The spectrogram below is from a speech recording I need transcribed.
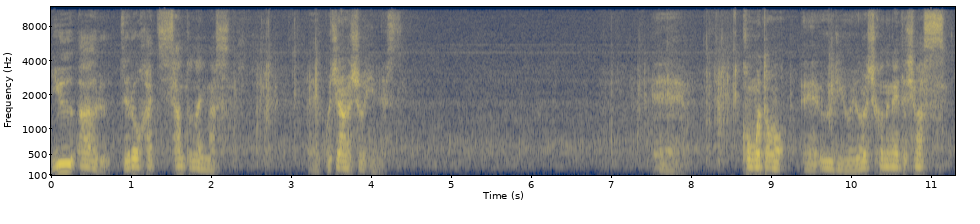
UR083 となります、こちらの商品です。えー今後とも、えーウーリーをよろしくお願いいたします。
